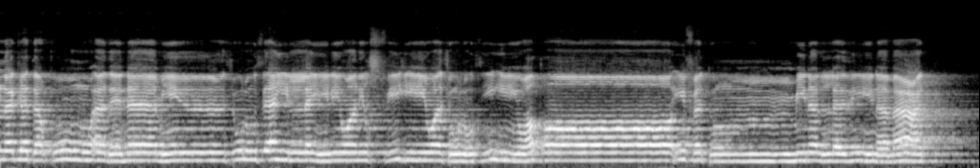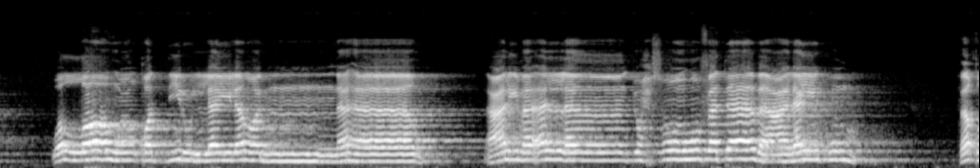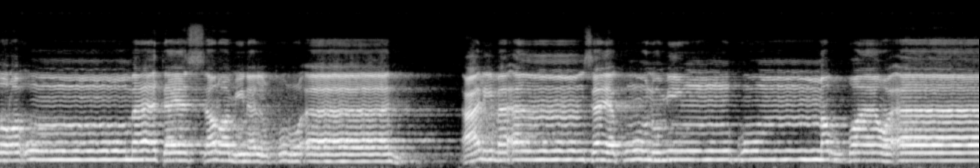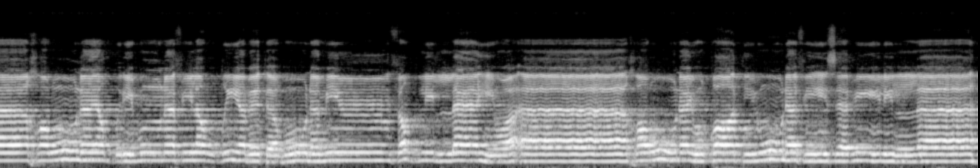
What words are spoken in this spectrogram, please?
أنك تقوم أدنى من ثلثي الليل ونصفه وثلثه وطائفة من الذين معك. والله يقدر الليل والنهار. علم أن لن تحصوه فتاب عليكم. فاقرؤوا ما تيسر من القرآن. علم أن سيكون منكم مرضى وآخرون يضربون في الأرض يبتغون من فضل الله وآخرون يقاتلون في سبيل الله.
